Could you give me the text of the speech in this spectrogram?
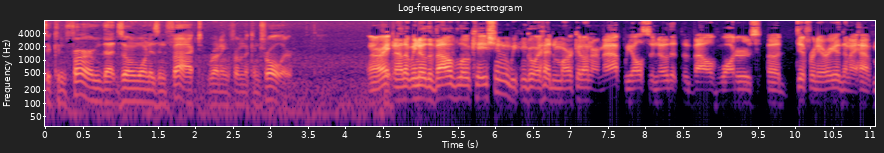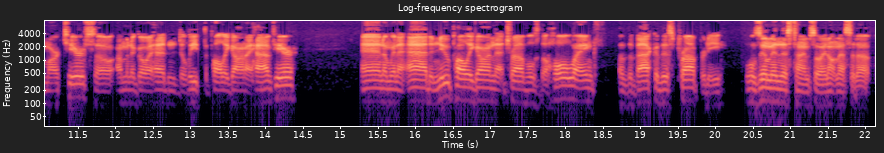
to confirm that zone one is in fact running from the controller. All right, now that we know the valve location, we can go ahead and mark it on our map. We also know that the valve waters a different area than I have marked here, so I'm going to go ahead and delete the polygon I have here. And I'm going to add a new polygon that travels the whole length of the back of this property. We'll zoom in this time so I don't mess it up.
